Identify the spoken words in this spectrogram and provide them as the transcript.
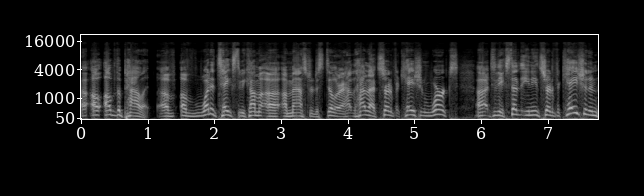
uh, of the palate of of what it takes to become a, a master distiller, how, how, that certification works, uh, to the extent that you need certification, and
